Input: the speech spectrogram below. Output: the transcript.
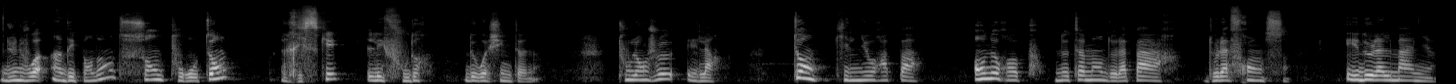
d'une voie indépendante sans pour autant risquer les foudres de Washington. Tout l'enjeu est là. Tant qu'il n'y aura pas en Europe, notamment de la part de la France et de l'Allemagne,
